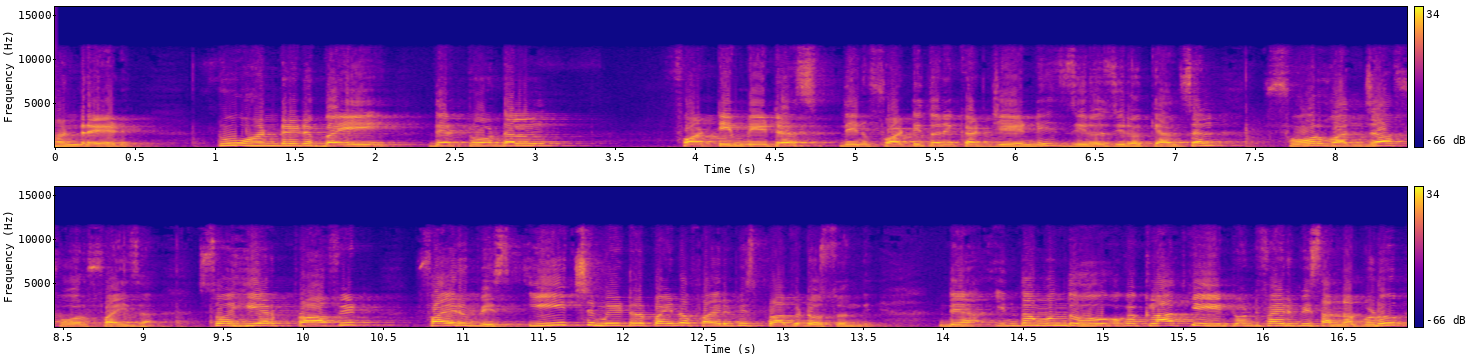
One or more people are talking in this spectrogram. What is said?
hundred two hundred by the total forty metres దీన్ని ఫార్టీతోని కట్ చేయండి. Zero zero cancel four one జా ఫోర్ ఫైవ్ జా so here profit five rupees. Each metre పైన ఫైవ్ రూపీస్ ప్రాఫిట్ వస్తుంది. దే- ఇంతకుముందు ఒక క్లాత్కి ట్వంటీ ఫైవ్ రూపీస్ అన్నప్పుడు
